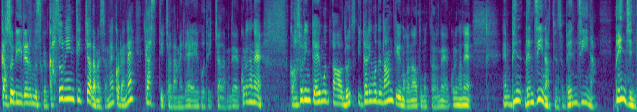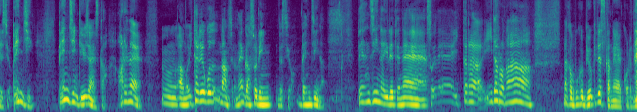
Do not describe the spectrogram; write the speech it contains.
ガソリン入れるんですけどガソリンって言っちゃダメですよね。これね。ガスって言っちゃダメで英語で言っちゃダメで。これがねガソリンって英語あドイツイタリア語で何て言うのかなと思ったらねこれがねベンベンジーナって言うんですよ。ベンジーナ。ベンジンですよ。ベンジン。ベンジンって言うじゃないですか。あれね、うん、あのイタリア語なんですよね。ガソリンですよ。ベンジーナ。ベンジーナ入れてねそれで行ったらいいだろうな。なんか僕病気ですかねこれね。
